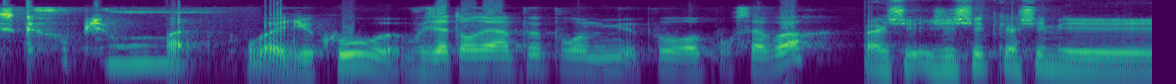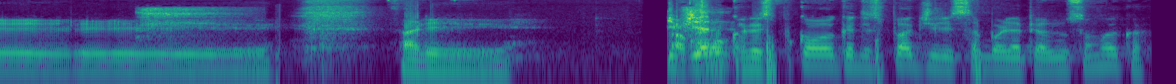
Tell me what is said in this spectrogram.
Scorpion. Voilà. Ouais, du coup, vous attendez un peu pour mieux- pour pour savoir. Bah, j'ai essayé de cacher mes. Les... Enfin, les. Ils viennent- qu'on reconnaisse, pas que j'ai les sabots à l'impériaux sans moi, quoi.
